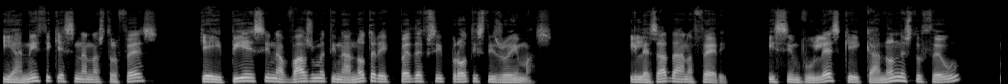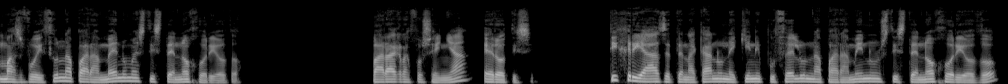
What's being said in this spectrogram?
οι ανήθικες συναναστροφές και η πίεση να βάζουμε την ανώτερη εκπαίδευση πρώτη στη ζωή μας. Η Λεζάντα αναφέρει «Οι συμβουλές και οι κανόνες του Θεού μας βοηθούν να παραμένουμε στη στενόχωρη οδό». Παράγραφος 9. Ερώτηση. Τι χρειάζεται να κάνουν εκείνοι που θέλουν να παραμείνουν στη στενόχωρη οδό;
